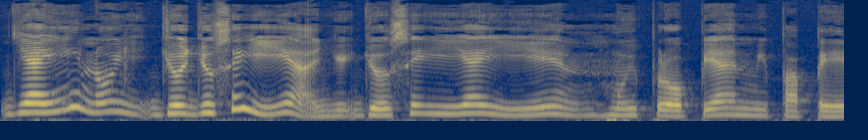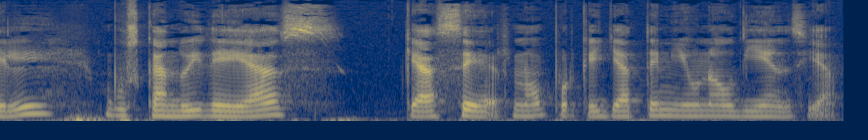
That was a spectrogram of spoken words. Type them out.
Y ahí, ¿no? Yo, yo seguía, yo, seguía ahí en, muy propia en mi papel, buscando ideas que hacer, ¿no? Porque ya tenía una audiencia.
